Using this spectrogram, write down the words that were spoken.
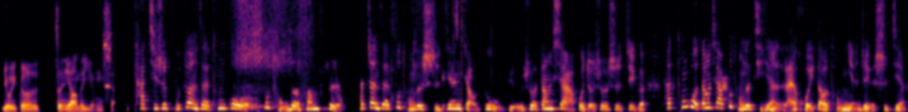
有一个怎样的影响？他其实不断在通过不同的方式。他站在不同的时间角度，比如说当下，或者说是这个，他通过当下不同的体验来回到童年这个事件。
